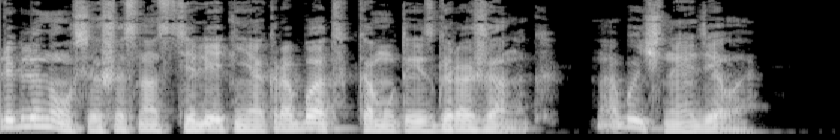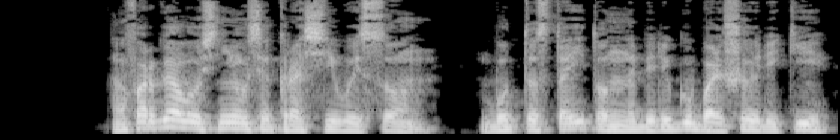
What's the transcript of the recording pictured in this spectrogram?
Приглянулся шестнадцатилетний акробат кому-то из горожанок. Обычное дело. А Фаргалу снился красивый сон. Будто стоит он на берегу большой реки,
